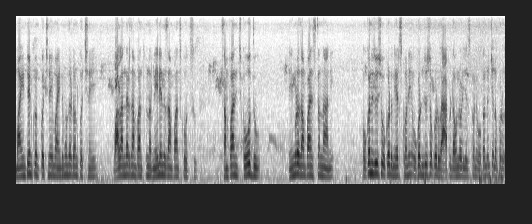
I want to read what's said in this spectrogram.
మా ఇంటి వెనుకొనికి వచ్చినాయి మా ఇంటి ముందడానికి వచ్చినాయి వాళ్ళందరూ సంపాదించుకున్నారు నేను ఎందుకు సంపాదించుకోవచ్చు? సంపాదించుకోవద్దు. నేను కూడా సంపాదిస్తున్నా అని. ఒకరిని చూసి ఒకడు నేర్చుకొని ఒకరిని చూసి ఒకడు యాప్ డౌన్లోడ్ చేసుకొని ఒకరి నుంచి ఒకడు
